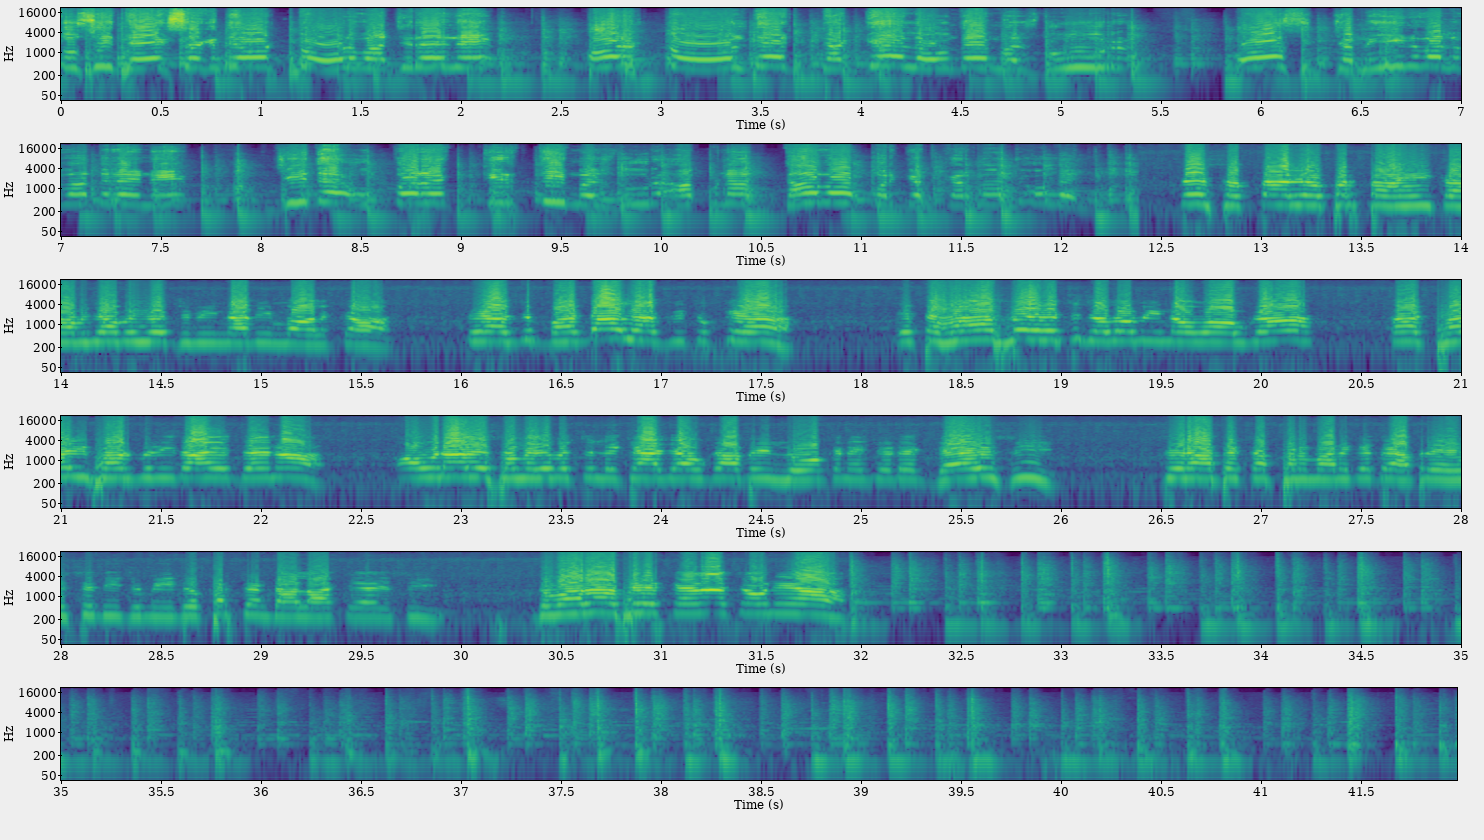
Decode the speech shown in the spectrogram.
ਤੁਸੀਂ ਦੇਖ ਸਕਦੇ ਹੋ, ਢੋਲ ਵੱਜ ਰਹੇ ਨੇ ਔਰ ਢੋਲ ਦੇ ਡੱਗੇ ਲਾਉਂਦੇ ਮਜ਼ਦੂਰ ਉਸ ਜ਼ਮੀਨ ਵੱਲ ਵੱਧ ਰਹੇ ਨੇ, ਜਿਹਦੇ ਉੱਪਰ ਕਿਰਤੀ ਮਜ਼ਦੂਰ ਆਪਣਾ ਦਾਵਾ ਪ੍ਰਗਟ ਕਰਨਾ ਚਾਹੁੰਦੇ ਨੇ। ਤੇ ਸੱਤਾ ਦੇ ਉੱਪਰ ਤਾਂ ਹੀ ਕਾਮਯਾਬ ਹੋਈ ਉਹ ਜ਼ਮੀਨਾਂ ਦੀ ਮਾਲਕਾ ਤੇ ਅੱਜ ਵਾਢਾ ਲੱਗ ਚੁੱਕਿਆ। ਇਤਿਹਾਸ ਦੇ ਵਿੱਚ ਜਦੋਂ ਵੀ ਨਵਾਂ ਆਊਗਾ, ਤਾਂ 28 ਫਰਵਰੀ ਦਾ ਇਹ ਦਿਨ ਆਉਣ ਵਾਲੇ ਸਮੇਂ ਦੇ ਵਿੱਚ ਲਿਖਿਆ ਜਾਊਗਾ ਵੀ ਲੋਕ ਨੇ ਜਿਹੜੇ ਗਏ ਸੀ ਸਿਰਾਂ ਤੇ ਕੱਫਣ ਬਣ ਕੇ ਤੇ ਆਪਣੇ ਹਿੱਸੇ ਦੀ ਜ਼ਮੀਨ ਦੇ ਉੱਪਰ ਝੰਡਾ ਲਾ ਕੇ ਆਏ ਸੀ। ਦੁਬਾਰਾ ਫੇਰ ਕਹਿਣਾ ਚਾਹੁੰਦੇ ਆ।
